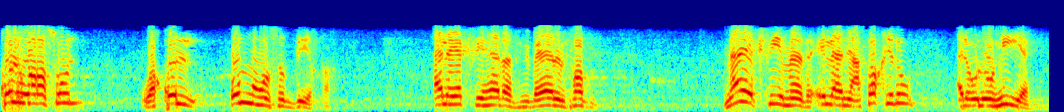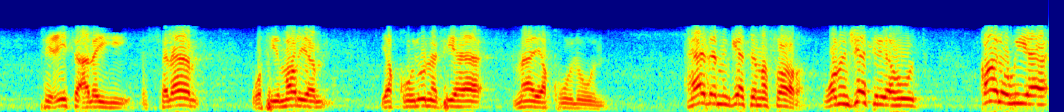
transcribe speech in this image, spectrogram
قل هو رسول وقل أمه صديقة. ألا يكفي هذا في بيان الفضل؟ ما يكفي ماذا إلا أن يعتقدوا الألوهية في عيسى عليه السلام وفي مريم يقولون فيها ما يقولون. هذا من جهة النصارى ومن جهة اليهود. قالوا هي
